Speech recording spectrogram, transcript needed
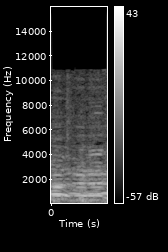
Let's go.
